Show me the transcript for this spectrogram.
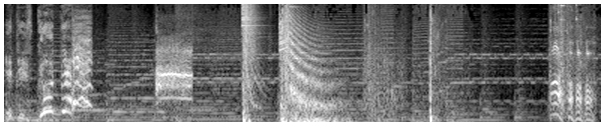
It is good Ah! Oh!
